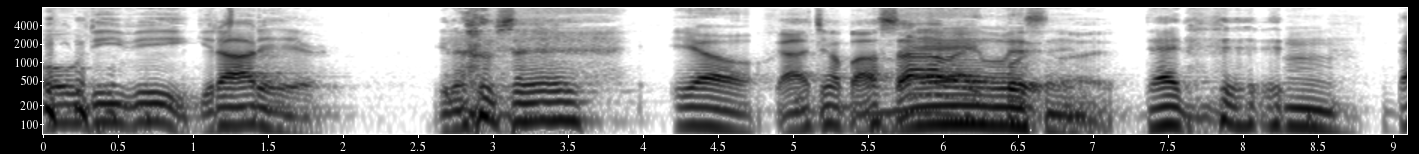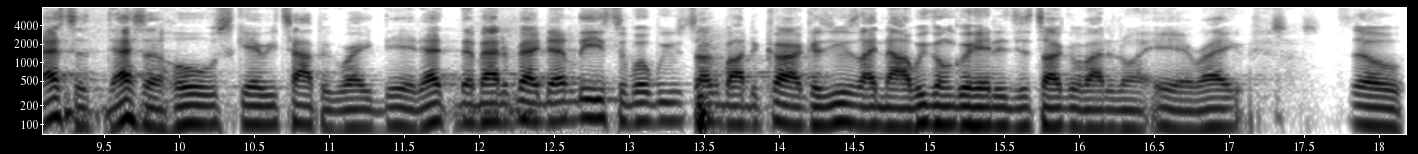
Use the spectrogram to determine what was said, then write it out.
ODV, get out of here. You know what I'm saying? Yo, Gotta jump outside. man, right listen, that mm, that's a that's a whole scary topic right there. That the matter of fact, that leads to what we was talking about in the car because you was like, "Nah, we gonna go ahead and just talk about it on air, right?" So,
